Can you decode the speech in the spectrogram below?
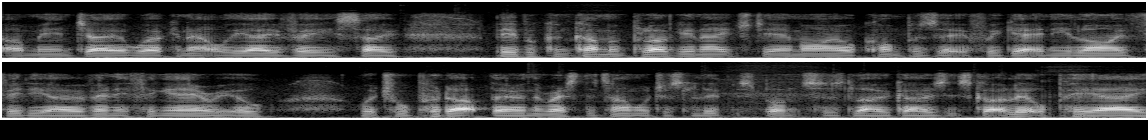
Oh, me and Jay are working out all the AV, so people can come and plug in HDMI or composite if we get any live video of anything aerial, which we'll put up there. And the rest of the time we'll just loop the sponsors' logos. It's got a little PA.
